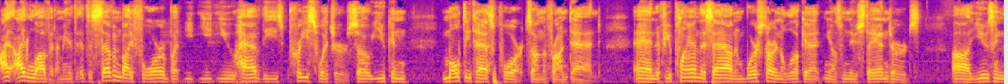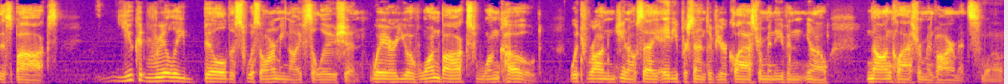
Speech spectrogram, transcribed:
I, I, love it. I mean, it's, it's, a seven by four, but you, you, you have these pre switchers, so you can multitask ports on the front end. And if you plan this out, and we're starting to look at you know some new standards uh, using this box, you could really build a Swiss Army knife solution where you have one box, one code, which runs you know say 80% of your classroom and even you know non-classroom environments. Wow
